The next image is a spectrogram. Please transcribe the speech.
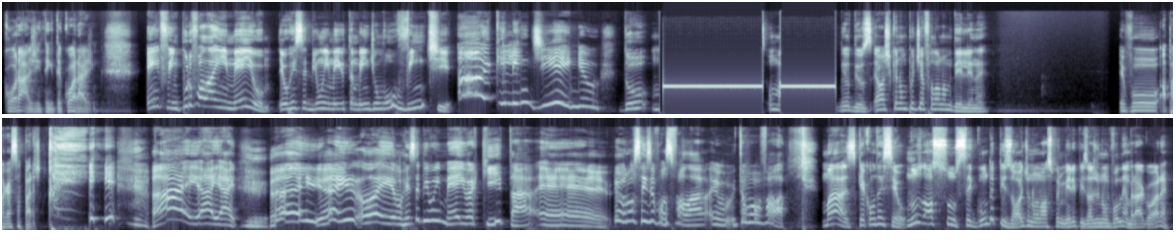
Coragem, tem que ter coragem. Enfim, por falar em e-mail, eu recebi um e-mail também de um ouvinte. Ai, que lindinho! Do meu Deus, eu acho que eu não podia falar o nome dele, né? Eu vou apagar essa parte. ai, ai, ai. Ai, ai. Oi, eu recebi um e-mail aqui, tá? É... Eu não sei se eu posso falar, eu... então vou falar. Mas, o que aconteceu? No nosso segundo episódio, no nosso primeiro episódio, eu não vou lembrar agora,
